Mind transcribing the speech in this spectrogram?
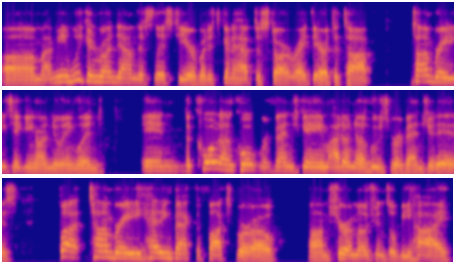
Um, I mean, we can run down this list here, but it's going to have to start right there at the top. Tom Brady taking on New England. In the quote unquote revenge game, I don't know whose revenge it is, but Tom Brady heading back to Foxborough. I'm sure emotions will be high.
